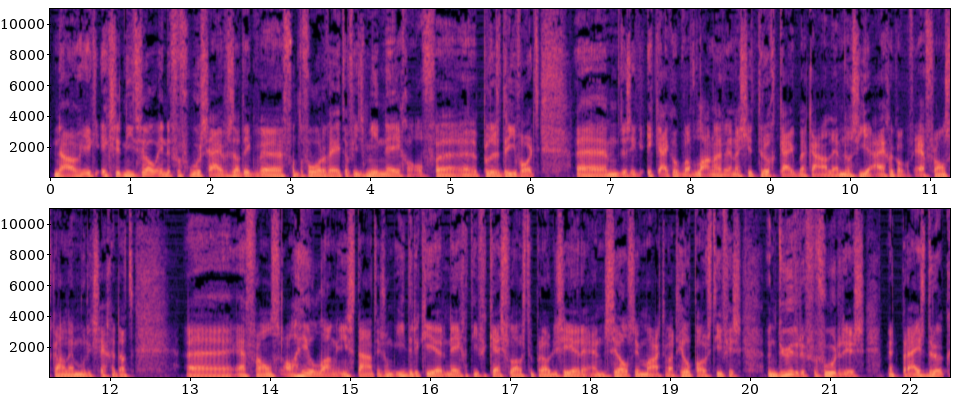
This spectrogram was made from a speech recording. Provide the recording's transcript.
Nou, ik, ik zit niet zo in de vervoerscijfers dat ik uh, van tevoren weet of iets min 9 of uh, plus 3 wordt. Ehm, dus ik, ik kijk ook wat langer. En als je terugkijkt bij KLM, dan zie je eigenlijk ook, of Air France KLM moet ik zeggen, dat Air France al heel lang in staat is om iedere keer negatieve cashflows te produceren. En zelfs in markten waar het heel positief is, een duurdere vervoerder is met prijsdruk,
